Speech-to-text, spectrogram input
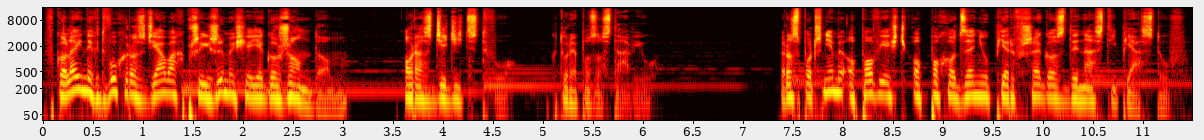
W kolejnych dwóch rozdziałach przyjrzymy się jego rządom oraz dziedzictwu, które pozostawił. Rozpoczniemy opowieść o pochodzeniu pierwszego z dynastii Piastów.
